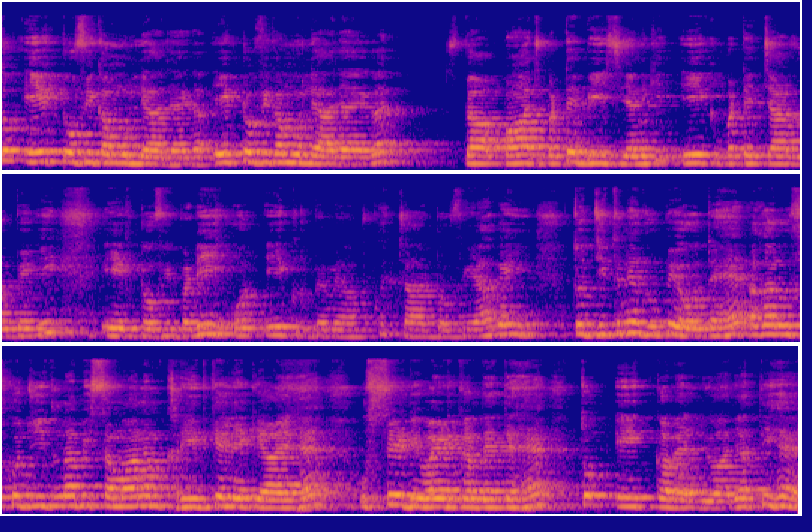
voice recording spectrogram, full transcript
तो एक टॉफी का मूल्य आ जाएगा, एक टॉफी का मूल्य आ जाएगा पाँच बटे बीस, यानी कि एक बटे चार रुपए की एक टॉफी पड़ी और एक रुपए में आपको चार टॉफी आ गई। तो जितने रुपए होते हैं, अगर उसको जितना भी सामान हम खरीद के लेके आए हैं, उससे डिवाइड कर देते हैं तो एक का वैल्यू आ जाती है।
